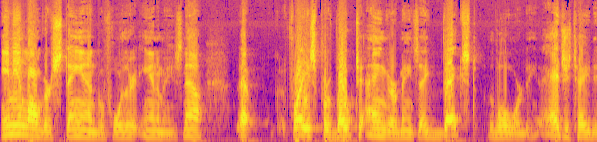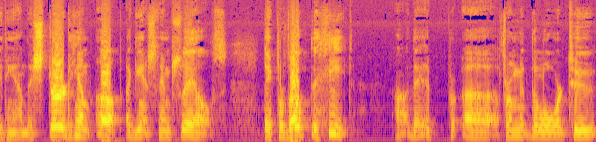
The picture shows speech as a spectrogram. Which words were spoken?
any longer stand before their enemies. Now, that phrase provoked to anger means they vexed the Lord, agitated him, they stirred him up against themselves. They provoked the heat uh, they, uh, from the Lord to,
